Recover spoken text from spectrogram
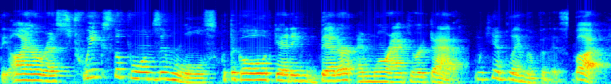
the IRS tweaks the forms and rules with the goal of getting better and more accurate data. We can't blame them for this. But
